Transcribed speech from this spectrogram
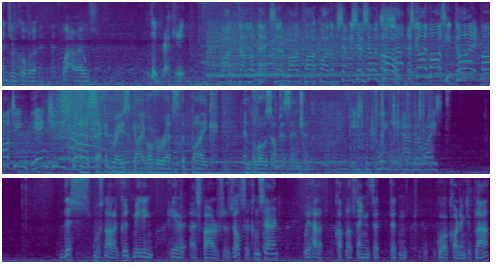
Engine cover, water hose. It didn't wreck it. Michael Dunlop, that's uh, Ryan Farquhar, number 77. Someone's blown up. That's Guy Martin. Guy Martin, the engine has gone. In the second race, Guy overrevs the bike and blows up his engine. He's completely out of the race. This was not a good meeting here as far as results are concerned. We had a couple of things that didn't go according to plan.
